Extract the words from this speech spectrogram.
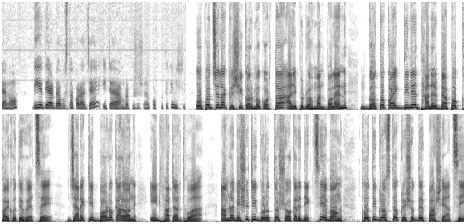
যেন দিয়ে দেওয়ার ব্যবস্থা করা যায়, এটা আমরা প্রশাসনের পক্ষ থেকে নিশ্চিত। উপজেলা কৃষি কর্মকর্তা আরিফুর রহমান বলেন, গত কয়েকদিনে ধানের ব্যাপক ক্ষয়ক্ষতি হয়েছে, যার একটি বড় কারণ ইট ভাটার ধোয়া। আমরা বিষয়টি গুরুত্ব সহকারে দেখছি এবং ক্ষতিগ্রস্ত কৃষকদের পাশে আছি।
